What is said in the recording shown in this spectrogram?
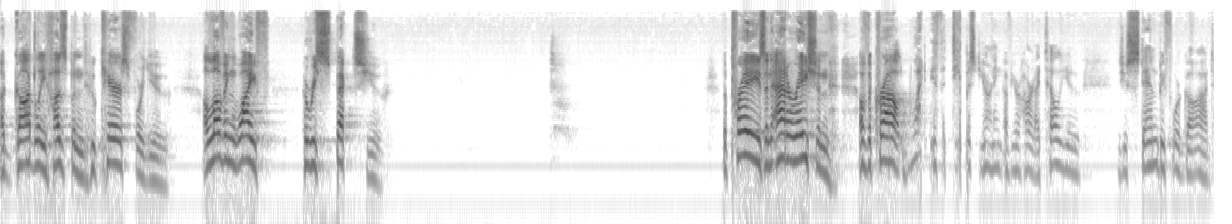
A godly husband who cares for you. A loving wife who respects you. The praise and adoration of the crowd. What is the deepest yearning of your heart? I tell you, as you stand before God,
